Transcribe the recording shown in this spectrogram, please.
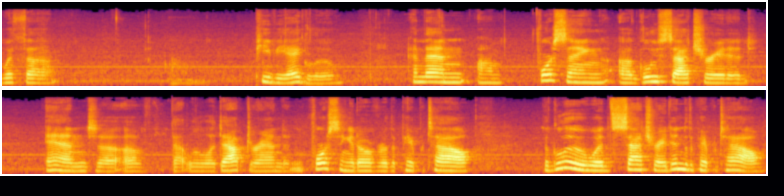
with a um, PVA glue and then um, forcing a glue saturated end uh, of that little adapter end and forcing it over the paper towel, the glue would saturate into the paper towel.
